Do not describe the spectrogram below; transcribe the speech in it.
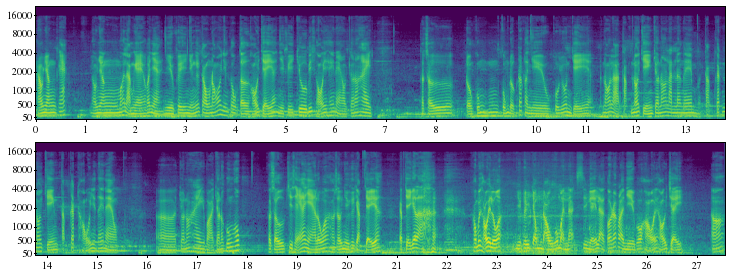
Hạo nhân khác hậu nhân mới làm nghề thôi cả nhà. Nhiều khi những cái câu nói những câu từ hỏi chị á, nhiều khi chưa biết hỏi như thế nào cho nó hay. Thật sự tụi cũng cũng được rất là nhiều. Cô chú anh chị nói là tập nói chuyện cho nó lanh lên em tập cách nói chuyện tập cách hỏi như thế nào uh, cho nó hay và cho nó cuốn hút. Thật sự chia sẻ ở nhà luôn á thật sự nhiều khi gặp chị á gặp chị cái là không biết hỏi gì luôn á. Nhiều khi trong đầu của mình á suy nghĩ là có rất là nhiều câu hỏi hỏi chị. Đó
